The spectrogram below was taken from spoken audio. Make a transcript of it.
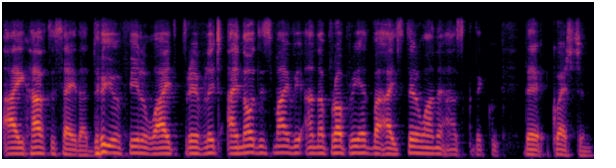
I have to say that. Do you feel white privilege? I know this might be inappropriate, but I still want to ask the the question.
